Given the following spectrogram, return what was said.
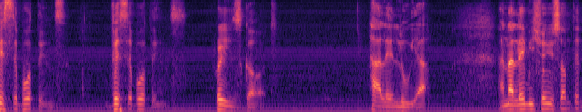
Visible things. Visible things. Praise God. Hallelujah. And now let me show you something.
